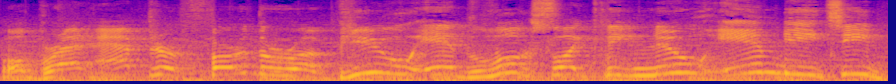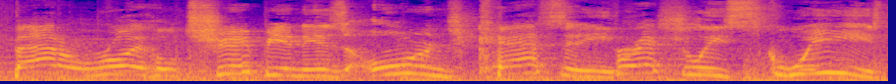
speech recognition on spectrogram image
Well, Brad, after further review, it looks like the new MDT Battle Royal champion is Orange Cassidy, freshly squeezed.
